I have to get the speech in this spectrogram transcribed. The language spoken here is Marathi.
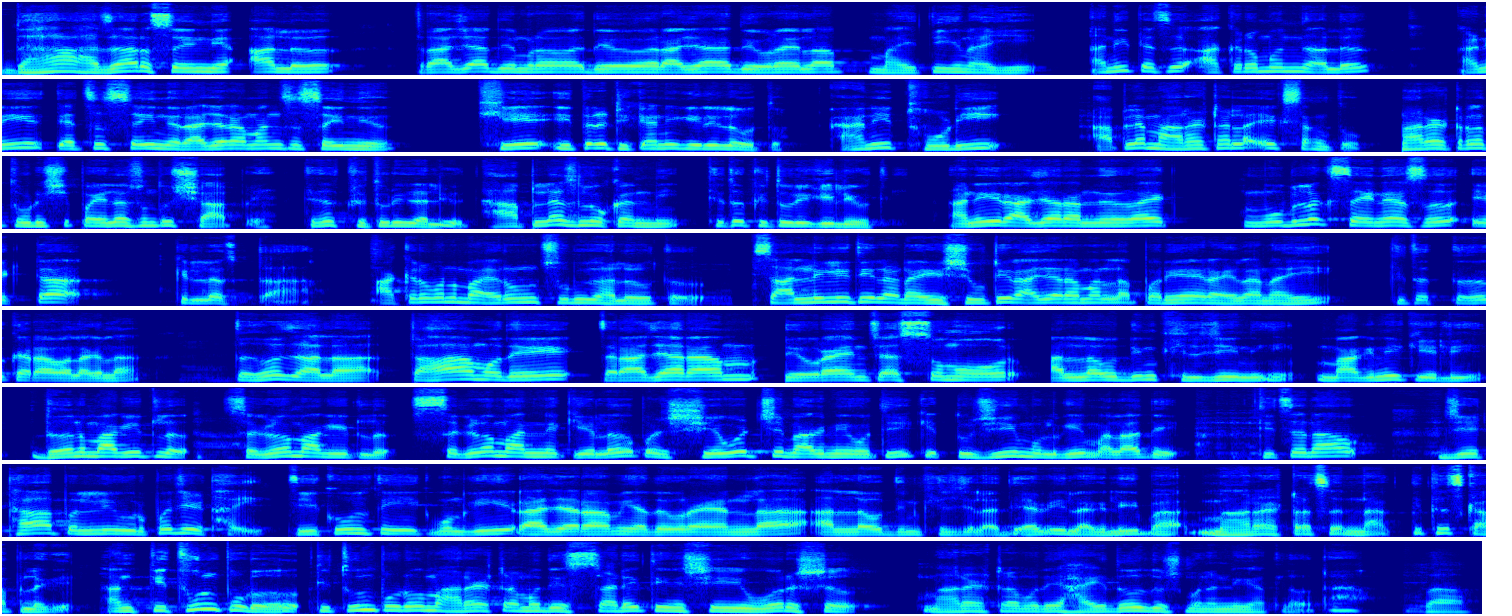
दहा हजार सैन्य आलं राजा देवराव देव राजा देवरायला माहिती नाही आणि त्याचं आक्रमण झालं आणि त्याचं सैन्य राजारामांचं सैन्य हे इतर ठिकाणी गेलेलं होतं. आणि थोडी आपल्या महाराष्ट्राला एक सांगतो. महाराष्ट्राला थोडीशी पहिल्यापासून तो शाप आहे. तिथं फितुरी झाली होती. आपल्याच लोकांनी तिथं फितुरी केली होती. आणि राजा रामदेवराय मुबलक सैन्यासह एकटा किल्लाच होता. आक्रमण बाहेरून सुरू झालं होतं. चाललेली ती लढाई शेवटी राजारामांना पर्याय राहिला नाही. तिथं तह करावा लागला. तह झाला. तहामध्ये राजाराम देवरायांच्या समोर अल्लाउद्दीन खिलजीनी मागणी केली. धन मागितलं सगळं मागितलं सगळं मान्य केलं पण शेवटची मागणी होती की तुझी मुलगी मला दे. तिचं नाव जेठापल्ली उर्फ जेठाई. एकुलती एक मुलगी राजाराम यादवरायांना अल्लाउद्दीन खिलजीला द्यावी लागली. महाराष्ट्राचं नाक तिथंच कापलं गेलं. आणि तिथून पुढं तिथून पुढं महाराष्ट्रामध्ये साडेतीनशे वर्ष महाराष्ट्रामध्ये हायदर दुश्मनांनी घातला होता. Wow.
